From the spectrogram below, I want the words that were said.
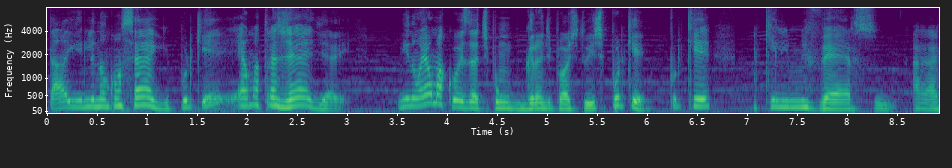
tá? E ele não consegue, porque é uma tragédia. E não é uma coisa tipo um grande plot twist. Por quê? Porque aquele universo, a,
